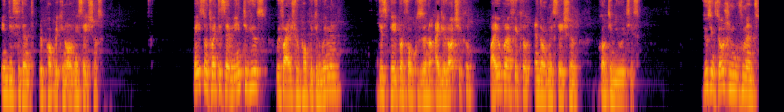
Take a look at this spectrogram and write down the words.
in dissident Republican organizations. Based on 27 interviews with Irish Republican women, this paper focuses on ideological, biographical, and organizational continuities. Using social movement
